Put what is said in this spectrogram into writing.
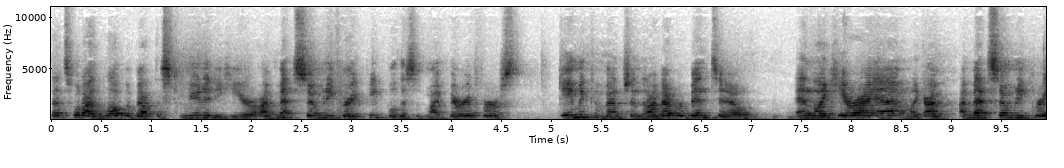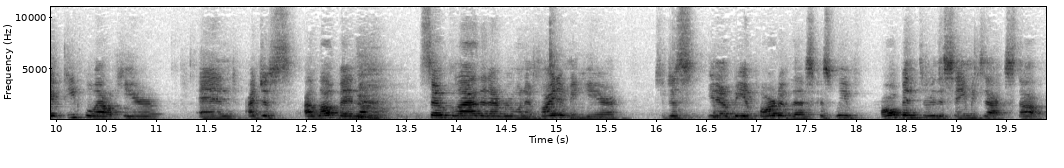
that's what I love about this community here. I've met so many great people. This is my very first gaming convention that I've ever been to. And like here I am, like I've I met so many great people out here and I just I love it. And I'm so glad that everyone invited me here to just, you know, be a part of this because we've all been through the same exact stuff.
